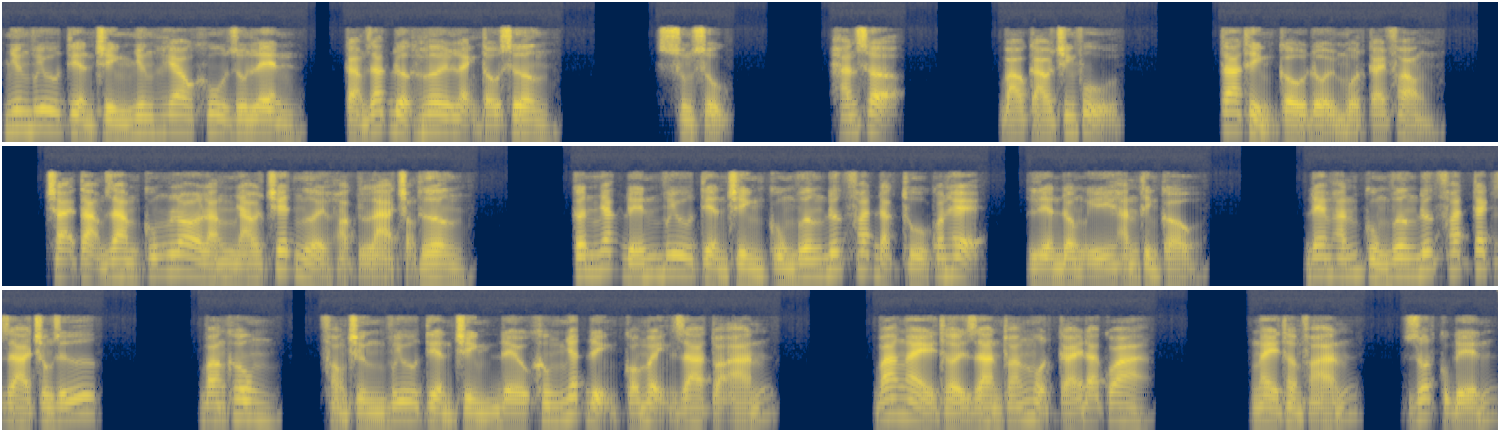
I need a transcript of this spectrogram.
Nhưng vưu tiền trình nhưng heo khu run lên, cảm giác được hơi lạnh tấu xương. Sung sục. Hắn sợ. Báo cáo chính phủ. Ta thỉnh cầu đổi một cái phòng. Trại tạm giam cũng lo lắng nháo chết người hoặc là trọng thương. Cân nhắc đến vưu tiền trình cùng vương đức phát đặc thù quan hệ, liền đồng ý hắn thỉnh cầu. Đem hắn cùng vương đức phát tách ra trông giữ. Bằng không phòng chừng view tiền trình đều không nhất định có mệnh ra tòa án. Ba ngày thời gian thoáng một cái đã qua. Ngày thẩm phán, rốt cục đến.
